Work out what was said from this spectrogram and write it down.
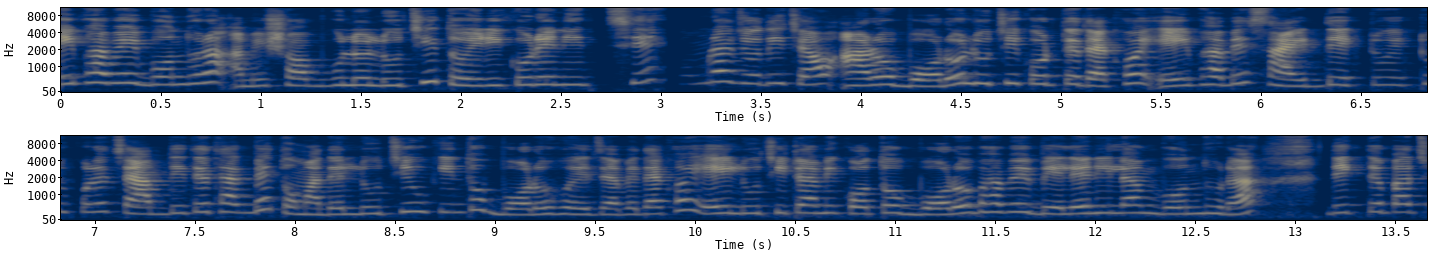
এইভাবেই বন্ধুরা, আমি সবগুলো লুচি তৈরি করে নিচ্ছি। তোমরা যদি চাও আরও বড় লুচি করতে, দেখো এইভাবে সাইড দিয়ে একটু একটু করে চাপ দিতে থাকবে, তোমাদের লুচিও কিন্তু বড় হয়ে যাবে। দেখো এই লুচিটা আমি কত বড়ভাবে বেলে নিলাম বন্ধুরা। দেখতে পাচ্ছ,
